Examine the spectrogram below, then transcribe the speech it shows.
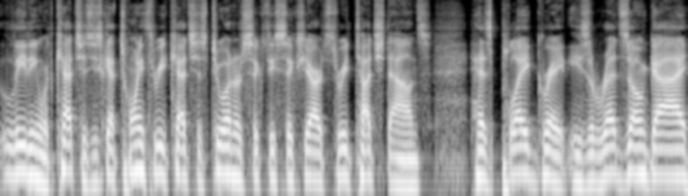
leading with catches. He's got 23 catches, 266 yards, three touchdowns. Has played great. He's a red zone guy.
